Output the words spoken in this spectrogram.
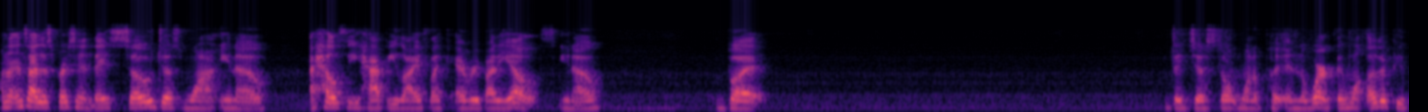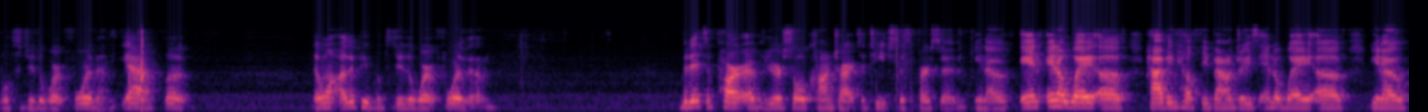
On the inside this person they so just want you know a healthy happy life like everybody else you know? But they just don't want to put in the work. They want other people to do the work for them. Yeah look. They want other people to do the work for them. But it's a part of your soul contract to teach this person you know in in a way of having healthy boundaries in a way of you know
